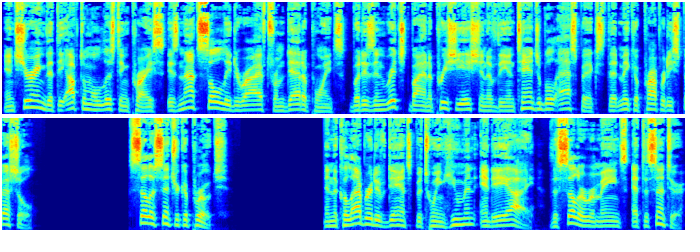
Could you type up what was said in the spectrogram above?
ensuring that the optimal listing price is not solely derived from data points but is enriched by an appreciation of the intangible aspects that make a property special. Seller centric approach. In the collaborative dance between human and AI, the seller remains at the center.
